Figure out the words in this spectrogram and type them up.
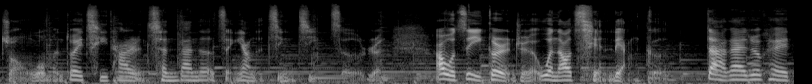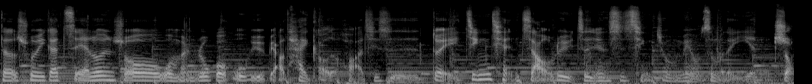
中，我们对其他人承担的怎样的经济责任？而我自己个人觉得，问到前两个。大概就可以得出一个结论，说我们如果物欲不要太高的话，其实对金钱焦虑这件事情就没有这么的严重。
